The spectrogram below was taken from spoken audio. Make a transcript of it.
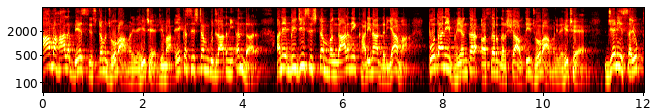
આમ હાલ બે સિસ્ટમ જોવા મળી રહી છે, જેમાં એક સિસ્ટમ ગુજરાતની અંદર અને બીજી સિસ્ટમ બંગાળની ખાડીના દરિયામાં પોતાની ભયંકર અસર દર્શાવતી જોવા મળી રહી છે. જેની સંયુક્ત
